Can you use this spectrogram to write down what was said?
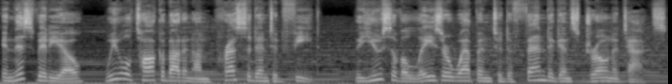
In this video, we will talk about an unprecedented feat, the use of a laser weapon to defend against drone attacks.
